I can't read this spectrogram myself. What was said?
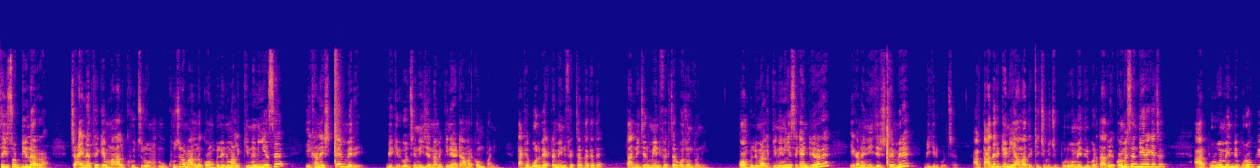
সেই সব ডিলাররা চায়না থেকে মাল খুচরো খুচরো মাল নয় কমপ্লিট মাল কিনে নিয়ে এসে এখানে স্টেম মেরে বিক্রি করছে নিজের নামে কিনে এটা আমার কোম্পানি তাকে বলবে একটা ম্যানুফ্যাকচার দেখাতে, তার নিজের ম্যানুফ্যাকচার পর্যন্ত নেই। কমপ্লিট মাল কিনে নিয়ে এসে ক্যান্টিনারে এখানে নিজের স্টেম মেরে বিক্রি করছে। আর তাদেরকে নিয়ে আমাদের কিছু কিছু পূর্ব মেদিনীপুরে তাদেরকে কমিশন দিয়ে রেখেছে। আর পূর্ব মেদিনীপুর হোক কি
